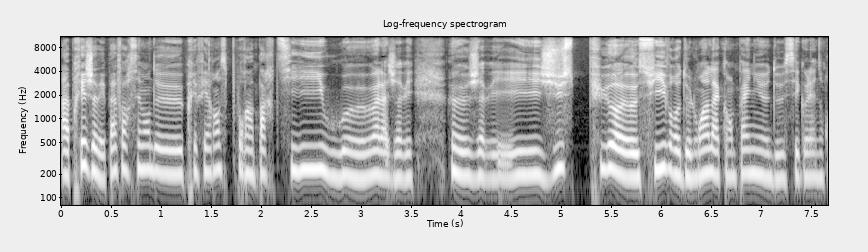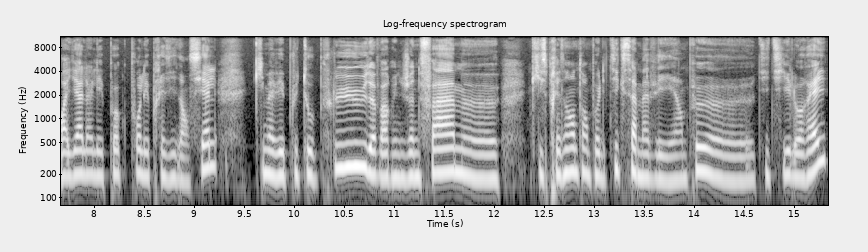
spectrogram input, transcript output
Après, j'avais pas forcément de préférence pour un parti ou euh, voilà, j'avais euh, j'avais juste pu suivre de loin la campagne de Ségolène Royal à l'époque pour les présidentielles, qui m'avait plutôt plu d'avoir une jeune femme qui se présente en politique. Ça m'avait un peu titillé l'oreille.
